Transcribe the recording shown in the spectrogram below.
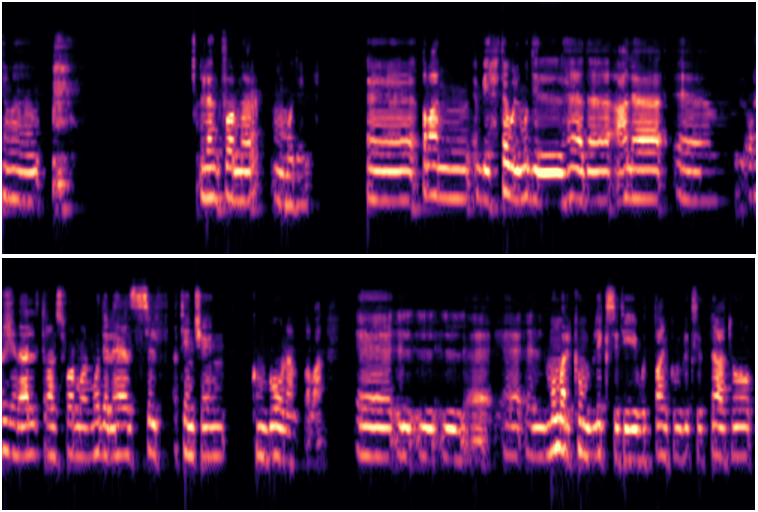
تمام. former model طبعا بيحتوي الموديل هذا على ال original transformer model has self attention component طبعا. ال memory complexity وال time complexity بتاعته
